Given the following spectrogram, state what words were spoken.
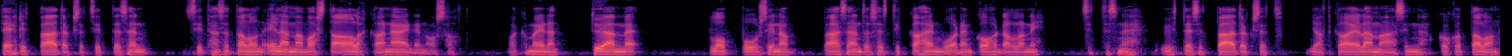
tehdyt päätökset sitten sen, sittenhän se talon elämä vasta alkaa näiden osalta. Vaikka meidän työmme loppuu siinä pääsääntöisesti kahden vuoden kohdalla, niin sitten ne yhteiset päätökset jatkaa elämää sinne koko talon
